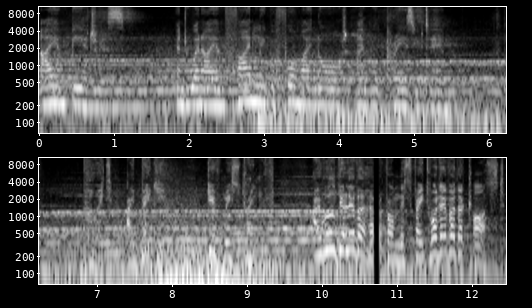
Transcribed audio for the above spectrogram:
I am Beatrice, and when I am finally before my lord, I will praise you to him. Poet, I beg you, give me strength. I will deliver her from this fate, whatever the cost.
